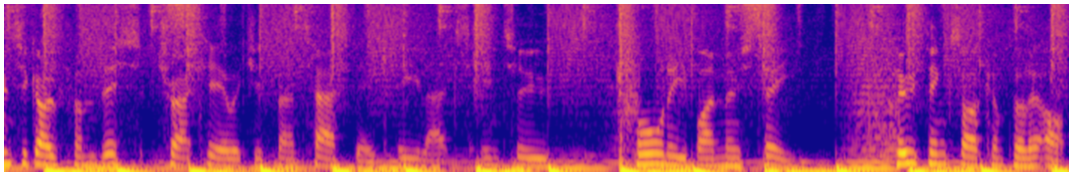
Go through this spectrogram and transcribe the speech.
Going to go from this track here, which is fantastic, Elax, into Horny by Mousse T. Who thinks I can pull it off?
